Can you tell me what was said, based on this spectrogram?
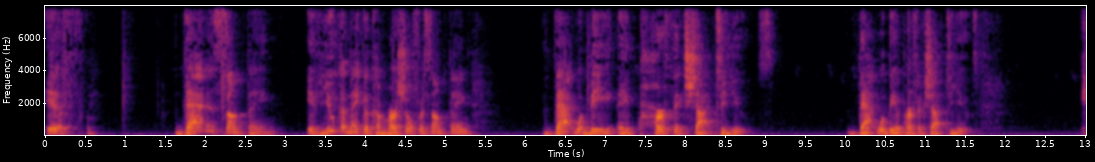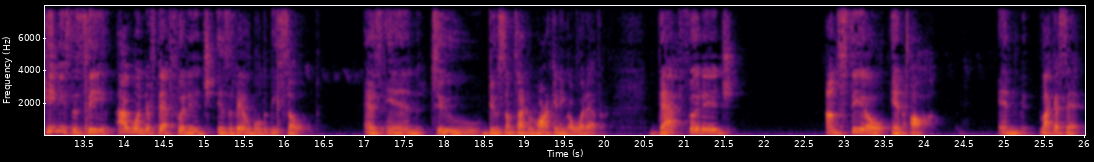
If that is something, if you could make a commercial for something, that would be a perfect shot to use. That would be a perfect shot to use. He needs to see, I wonder if that footage is available to be sold, as in to do some type of marketing or whatever. That footage, I'm still in awe. And like I said,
